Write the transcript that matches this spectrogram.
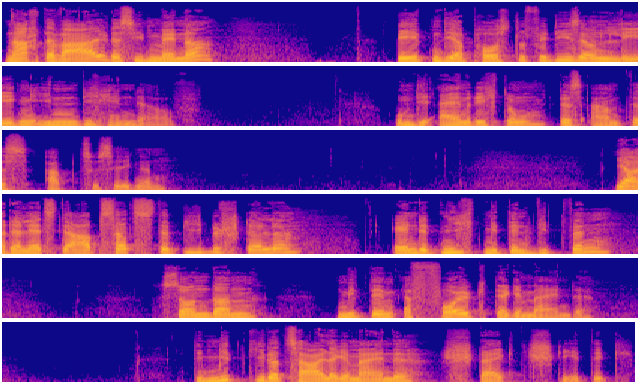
Nach der Wahl der sieben Männer beten die Apostel für diese und legen ihnen die Hände auf. um die Einrichtung des Amtes abzusegnen. Ja, der letzte Absatz der Bibelstelle endet nicht mit den Witwen, sondern mit dem Erfolg der Gemeinde. Die Mitgliederzahl der Gemeinde steigt stetig.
